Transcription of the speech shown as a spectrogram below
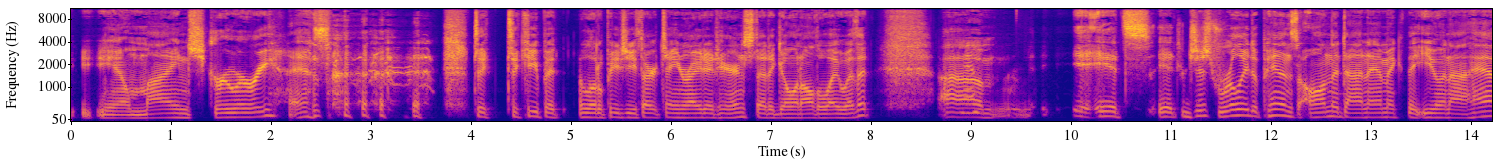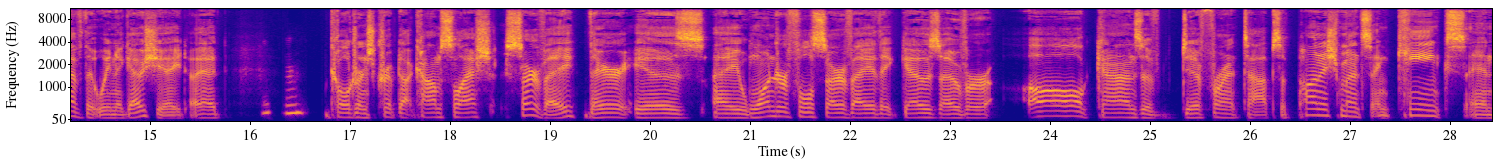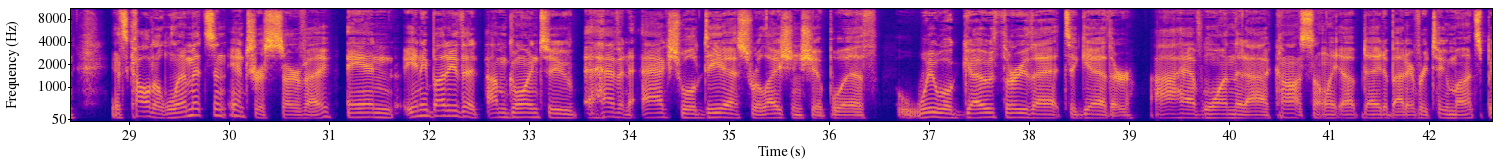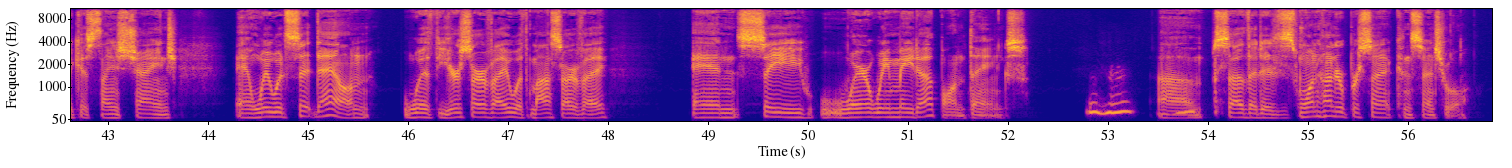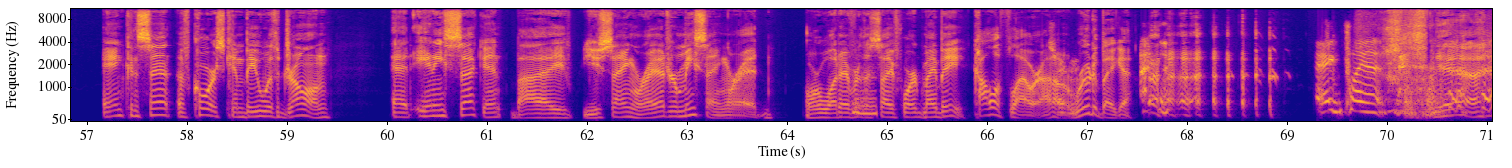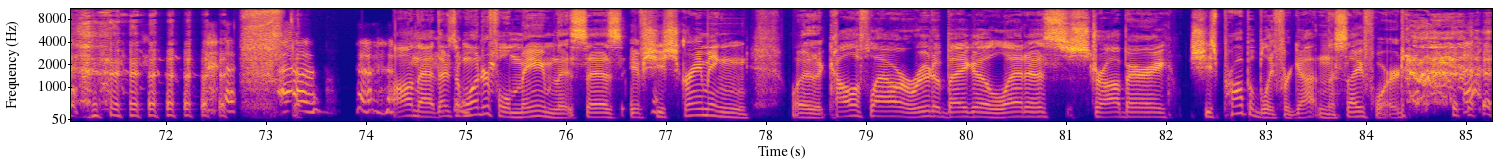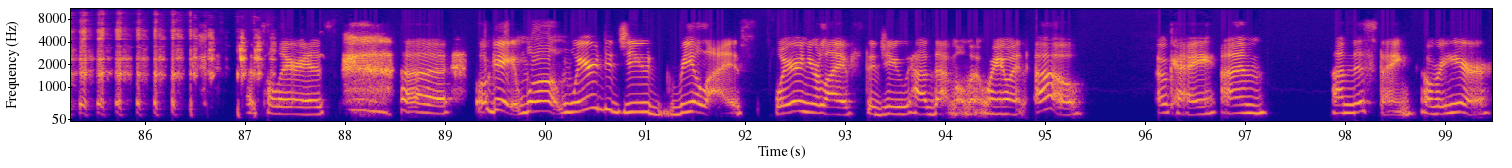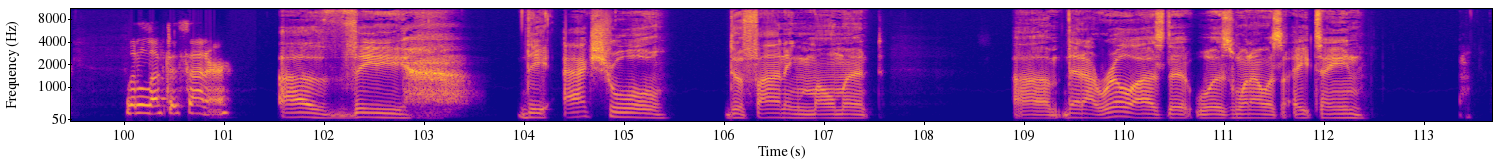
you know, mind screwery, as to to keep it a little PG thirteen rated here instead of going all the way with it. Um, it- It's it just really depends on the dynamic that you and I have that we negotiate at mhm. cauldronscrypt.com slash survey, there is a wonderful survey that goes over all kinds of different types of punishments and kinks. And it's called a limits and interest survey. And anybody that I'm going to have an actual DS relationship with, we will go through that together. I have one that I constantly update about every two months because things change. And we would sit down with your survey, with my survey, and see where we meet up on things Mhm. um, so that it is 100% consensual. And consent, of course, can be withdrawn at any second by you saying red or me saying red or whatever the safe word may be. Cauliflower, I don't know, rutabaga. Eggplant. yeah. Um, on that, there's a wonderful meme that says if she's screaming with cauliflower, rutabaga, lettuce, strawberry, she's probably forgotten the safe word. That's hilarious. Uh, okay, well, where did you realize? Where in your life did you have that moment where you went, "Oh, okay, I'm, I'm this thing over here, little left of center." uh, the the actual defining moment um, that I realized it was when I was 18.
